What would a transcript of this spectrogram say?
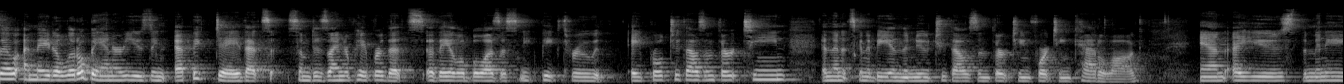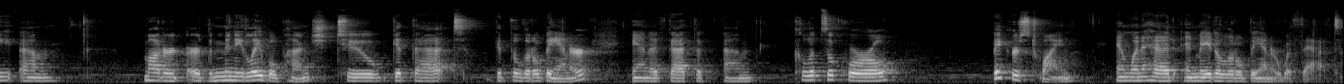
So I made a little banner using Epic Day. That's some designer paper that's available as a sneak peek through April 2013. And then it's going to be in the new 2013-14 catalog. And I used the mini um, modern or the mini label punch to get that, get the little banner. And I've got the um, Calypso Coral Baker's Twine and went ahead and made a little banner with that.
